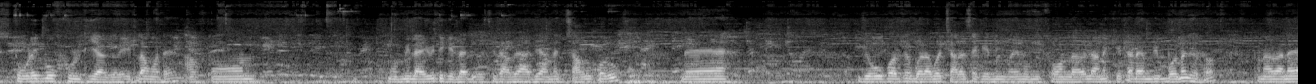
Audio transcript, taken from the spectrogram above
સ્ટોરેજ બહુ ફૂલ થઈ આગળ એટલા માટે આ ફોન મમ્મી લાવી હતી કેટલા દિવસથી. હવે આજે આને ચાલુ કરું ને જોવું પડશે બરાબર ચાલે છે કે નહીં. મારી મમ્મી ફોન લાવેલા અને કેટલા ટાઈમથી બંધ જ હતો. પણ હવે આને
